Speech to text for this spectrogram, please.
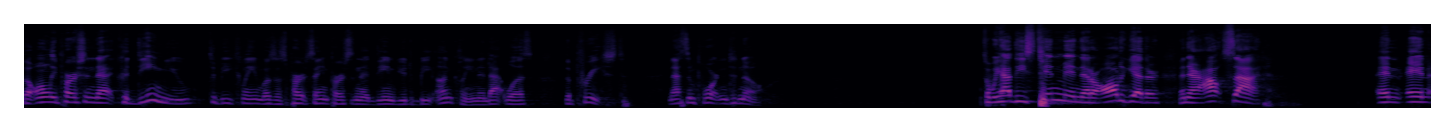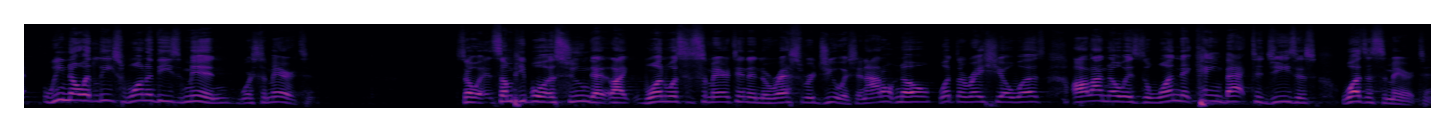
the only person that could deem you to be clean was the same person that deemed you to be unclean and that was the priest. And that's important to know so we have these 10 men that are all together and they're outside. And, and we know at least one of these men were Samaritan. So some people assume that like one was a Samaritan and the rest were Jewish. And I don't know what the ratio was. All I know is the one that came back to Jesus was a Samaritan.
